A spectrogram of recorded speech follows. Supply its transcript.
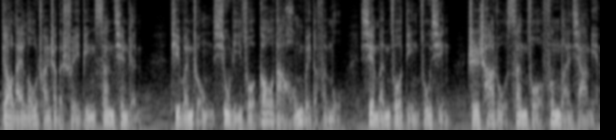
调来楼船上的水兵三千人，替文种修了一座高大宏伟的坟墓，现门做鼎足形，直插入三座峰峦下面。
